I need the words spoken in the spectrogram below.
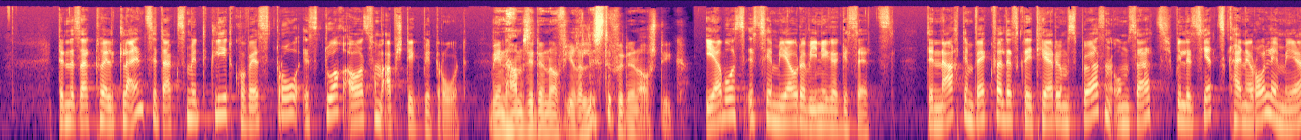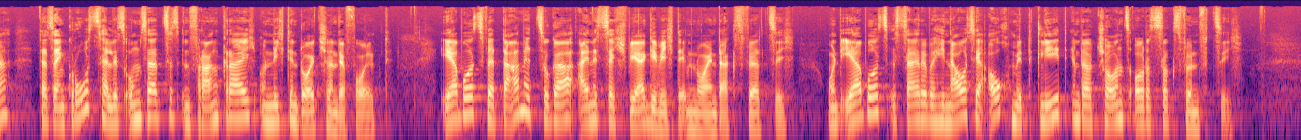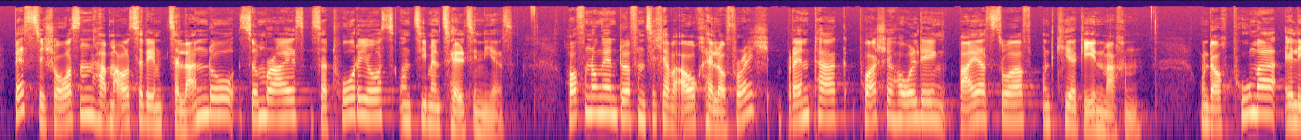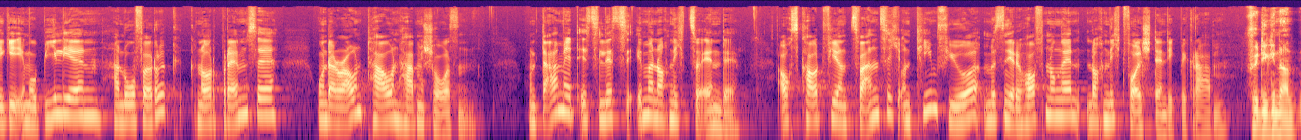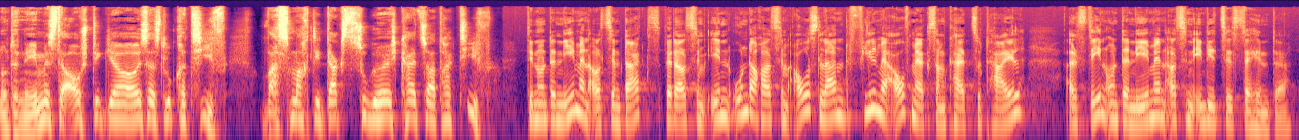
Denn das aktuell kleinste DAX-Mitglied Covestro ist durchaus vom Abstieg bedroht. Wen haben Sie denn auf Ihrer Liste für den Aufstieg? Airbus ist hier mehr oder weniger gesetzt. Denn nach dem Wegfall des Kriteriums Börsenumsatz spielt es jetzt keine Rolle mehr, dass ein Großteil des Umsatzes in Frankreich und nicht in Deutschland erfolgt. Airbus wird damit sogar eines der Schwergewichte im neuen DAX 40. Und Airbus ist darüber hinaus ja auch Mitglied im Dow Jones Eurostox 50. Beste Chancen haben außerdem Zalando, Symrise, Sartorius und Siemens Healthineers. Hoffnungen dürfen sich aber auch HelloFresh, Brenntag, Porsche Holding, Bayersdorf und Kia Gen machen. Und auch Puma, LEG Immobilien, Hannover Rück, Knorr Bremse und Around Town haben Chancen. Und damit ist die Liste immer noch nicht zu Ende. Auch Scout24 und Teamviewer müssen ihre Hoffnungen noch nicht vollständig begraben. Für die genannten Unternehmen ist der Aufstieg ja äußerst lukrativ. Was macht die DAX-Zugehörigkeit so attraktiv? Den Unternehmen aus dem DAX wird aus dem In- und auch aus dem Ausland viel mehr Aufmerksamkeit zuteil als den Unternehmen aus den Indizes dahinter.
